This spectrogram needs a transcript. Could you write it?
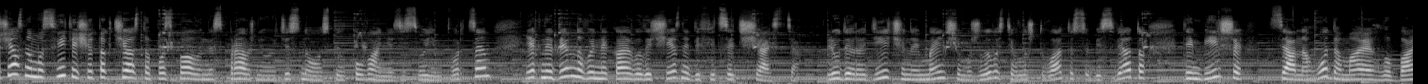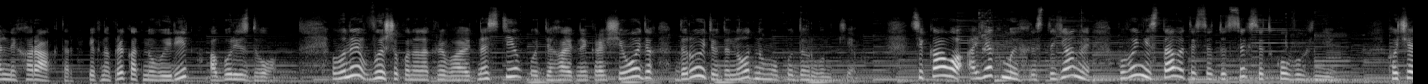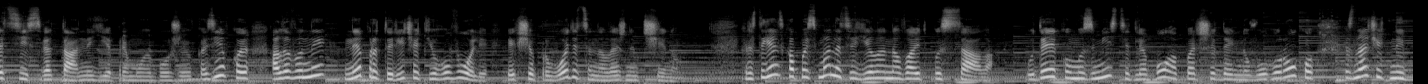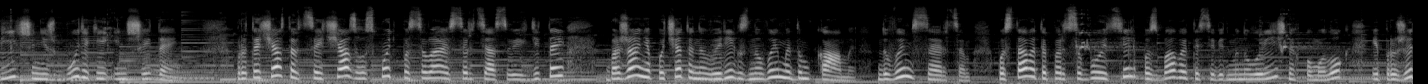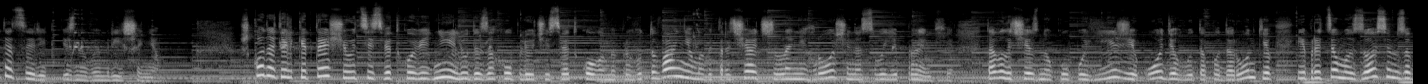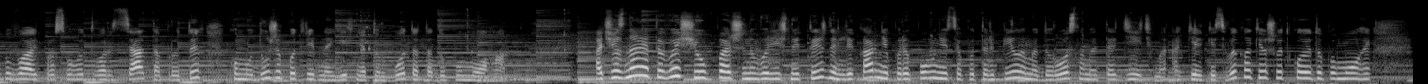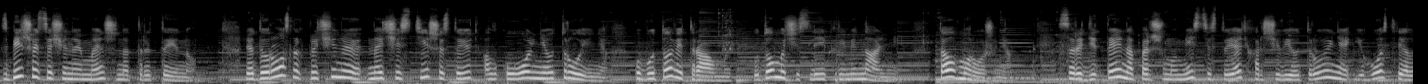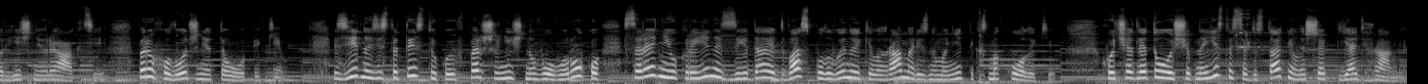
сучасному світі, що так часто позбавлений справжнього тісного спілкування зі своїм творцем, як не дивно виникає величезний дефіцит щастя. Люди радіють щонайменшій можливості влаштувати собі свято, тим більше ця нагода має глобальний характер, як, наприклад, Новий рік або Різдво. Вони вишукано накривають на стіл, одягають найкращий одяг, дарують один одному подарунки. Цікаво, а як ми, християни, повинні ставитися до цих святкових днів? Хоча ці свята не є прямою Божою вказівкою, але вони не протирічать його волі, якщо проводяться належним чином. Християнська письменниця Єлена Вайт писала: у деякому змісті для Бога перший день нового року значить не більше, ніж будь-який інший день. Проте часто в цей час Господь посилає в серця своїх дітей бажання почати новий рік з новими думками, новим серцем, поставити перед собою ціль позбавитися від минулорічних помилок і прожити цей рік із новим рішенням. Шкода тільки те, що у ці святкові дні люди, захоплюючись святковими приготуваннями, витрачають шалені гроші на свої примхи та величезну купу їжі, одягу та подарунків, і при цьому зовсім забувають про свого творця та про тих, кому дуже потрібна їхня турбота та допомога. А чи знаєте ви, що у перший новорічний тиждень лікарні переповнюються потерпілими дорослими та дітьми, а кількість викликів швидкої допомоги збільшується щонайменше на третину. Для дорослих причиною найчастіше стають алкогольні отруєння, побутові травми, у тому числі і кримінальні, та обмороження. Серед дітей на першому місці стоять харчові отруєння і гострі алергічні реакції, переохолодження та опіки. Згідно зі статистикою, в першу ніч нового року середній українець з'їдає 2,5 кг різноманітних смаколиків. Хоча для того, щоб наїстися, достатньо лише 5 грамів.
